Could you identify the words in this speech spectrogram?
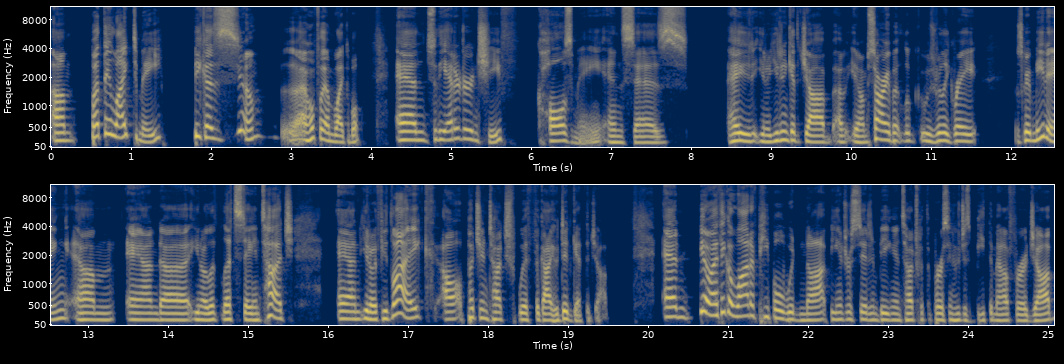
Um, but they liked me because, you know, uh, hopefully I'm likable. And so the editor in chief calls me and says, Hey, you know, you didn't get the job. Uh, you know, I'm sorry, but look, it was really great. It was a great meeting. Um, and, uh, you know, let, let's stay in touch. And, you know, if you'd like, I'll put you in touch with the guy who did get the job. And, you know, I think a lot of people would not be interested in being in touch with the person who just beat them out for a job.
